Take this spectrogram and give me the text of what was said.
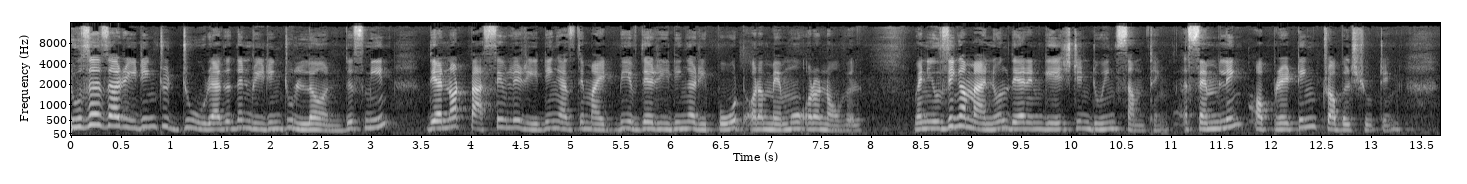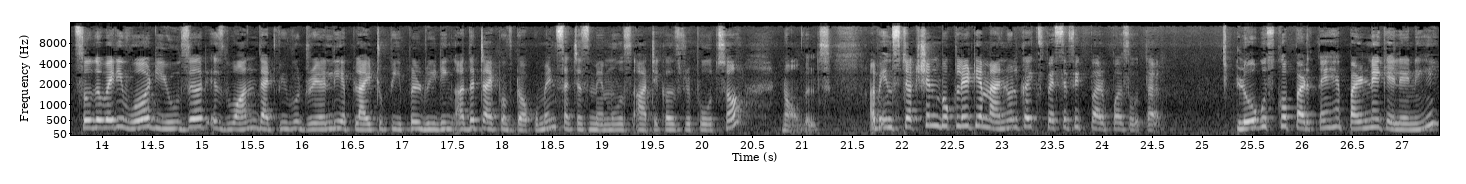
users are reading to do rather than reading to learn this mean they are not passively reading as they might be if they're reading a report or a memo or a novel when using a manual they are engaged in doing something assembling operating troubleshooting So the very word user is one that we would really apply to people reading other type of documents such as memos, articles, reports or novels. अब इंस्ट्रक्शन बुकलेट या मैनुअल का एक स्पेसिफिक पर्पस होता है। लोग उसको पढ़ते हैं पढ़ने के लिए नहीं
